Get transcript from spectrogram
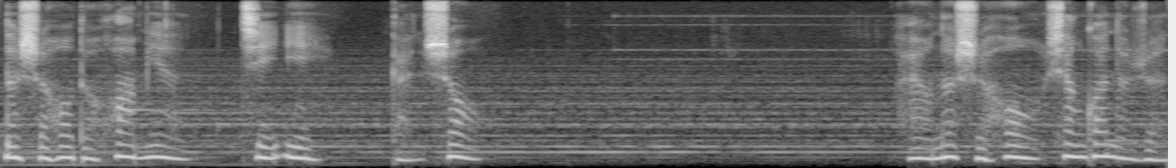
那时候的画面、记忆、感受，还有那时候相关的人，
